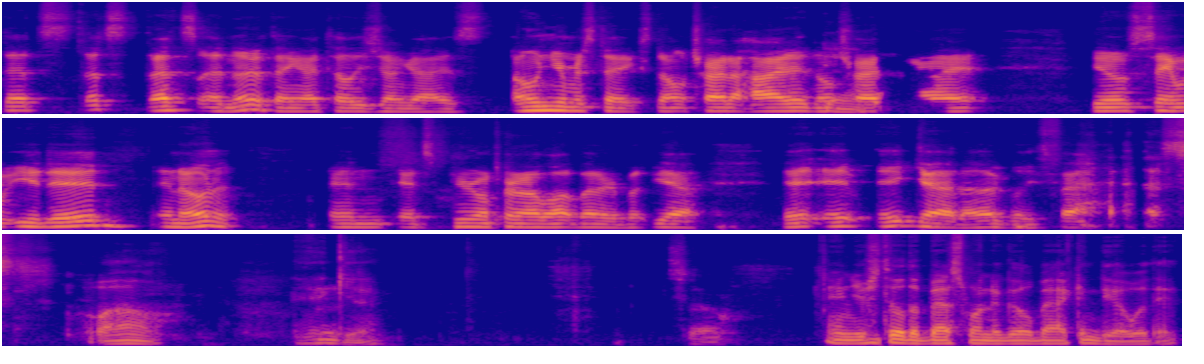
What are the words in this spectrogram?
that's that's that's another thing I tell these young guys: own your mistakes. Don't try to hide it. Don't Yeah. try to deny it. You know, say what you did and own it, and it's you're gonna turn out a lot better. But yeah, it it, it got ugly fast. Wow. Heck yeah. Mm-hmm. So And you're still the best one to go back and deal with it.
